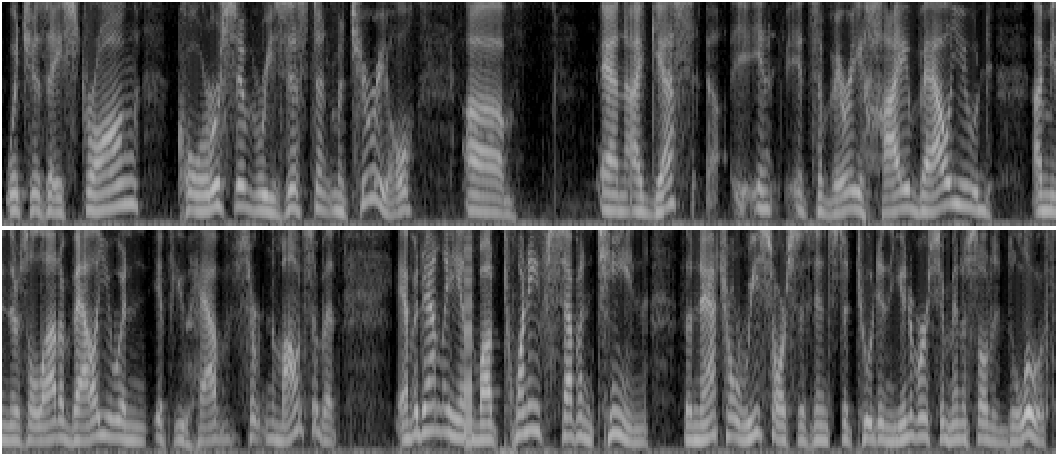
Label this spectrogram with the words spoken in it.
which is a strong, coercive, resistant material. Um, and I guess uh, it's a very high valued. I mean, there's a lot of value in if you have certain amounts of it. Evidently, in about 2017, the Natural Resources Institute in the University of Minnesota Duluth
